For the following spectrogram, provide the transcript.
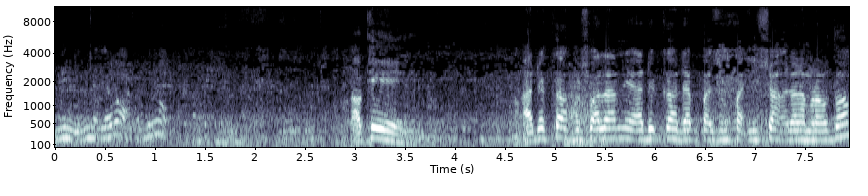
ni ni nak jawab tengok Okey. Adakah persoalan ni? Adakah dapat sempat isyak dalam raudhah?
